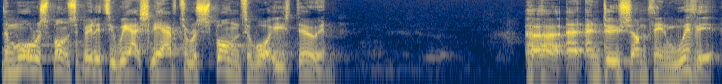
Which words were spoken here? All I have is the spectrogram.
the more responsibility we actually have to respond to what He's doing uh, and, and, do something with it.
